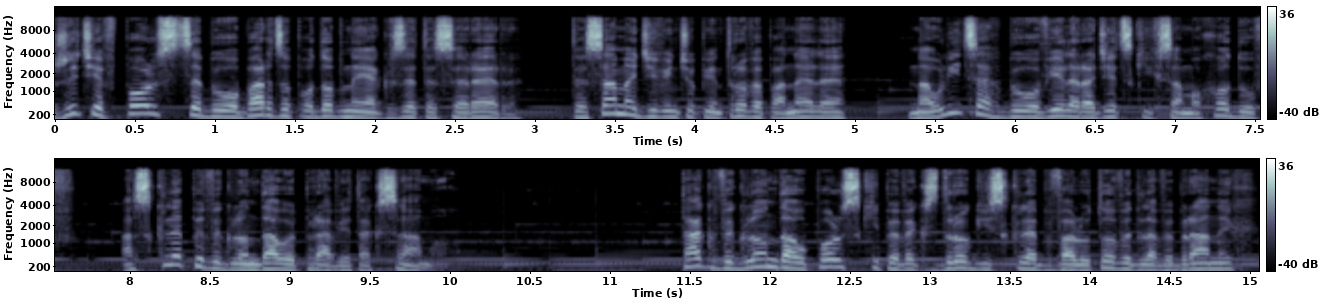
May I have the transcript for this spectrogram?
Życie w Polsce było bardzo podobne jak w ZSRR. Te same dziewięciopiętrowe panele, na ulicach było wiele radzieckich samochodów, a sklepy wyglądały prawie tak samo. Tak wyglądał polski Pewex Drogi sklep walutowy dla wybranych,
